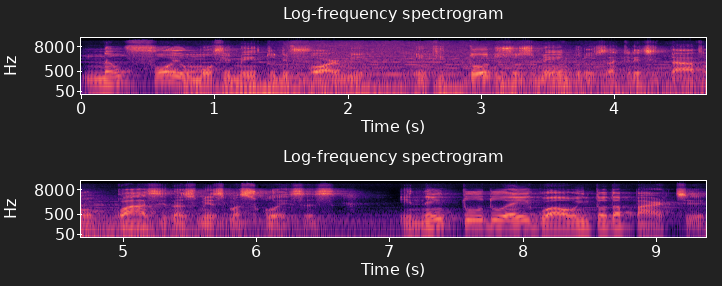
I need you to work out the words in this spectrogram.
não foi um movimento uniforme em que todos os membros acreditavam quase nas mesmas coisas. E nem tudo é igual em toda parte.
